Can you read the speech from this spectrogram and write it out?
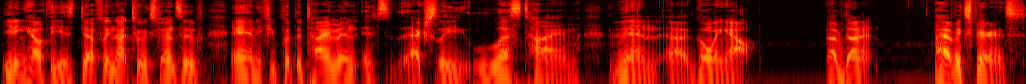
eating healthy is definitely not too expensive. And if you put the time in, it's actually less time than uh, going out. I've done it. I have experience.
